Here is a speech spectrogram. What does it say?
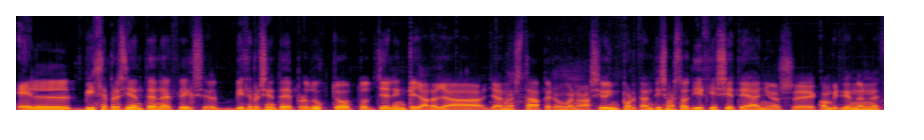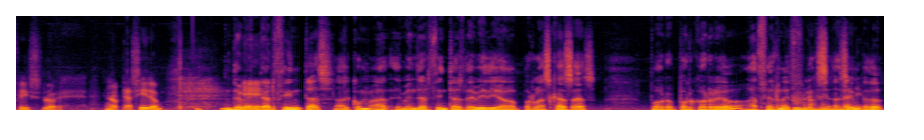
el vicepresidente de Netflix, el vicepresidente de producto, Todd Yelling, que ya ahora ya, ya no está, pero bueno, ha sido importantísimo, ha estado 17 años eh, convirtiendo en Netflix lo, en lo que ha sido. De Eh, vender cintas, a, a- de vender cintas de vídeo por las casas, por, por correo, a hacer Netflix. ¿en Así empezó.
